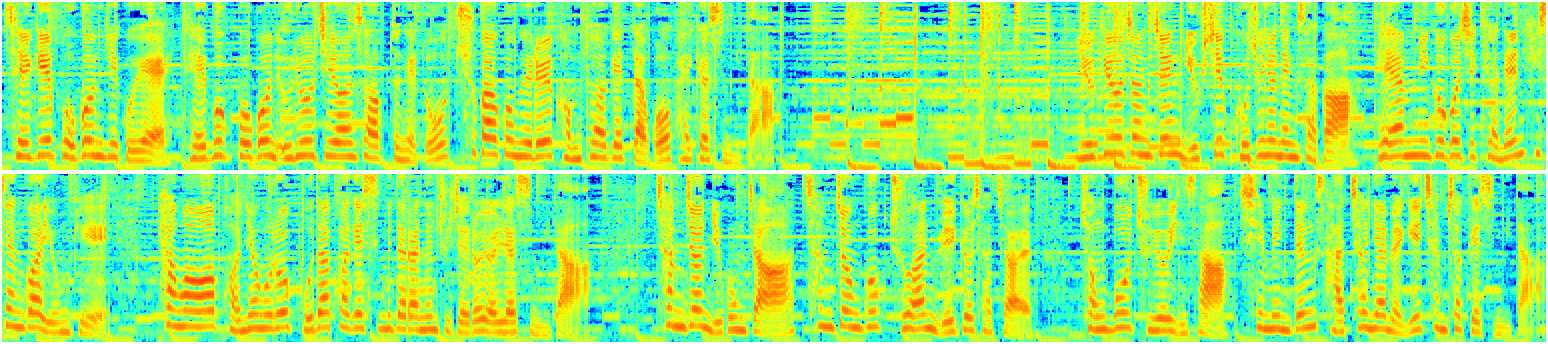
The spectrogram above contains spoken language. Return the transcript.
세계 보건기구의 대북 보건 의료 지원 사업 등에도 추가 공유를 검토하겠다고 밝혔습니다. 6.25 전쟁 69주년 행사가 대한민국을 지켜낸 희생과 용기, 평화와 번영으로 보답하겠습니다라는 주제로 열렸습니다. 참전 유공자, 참전국 주한 외교사절, 정부 주요 인사, 시민 등 4천여 명이 참석했습니다.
